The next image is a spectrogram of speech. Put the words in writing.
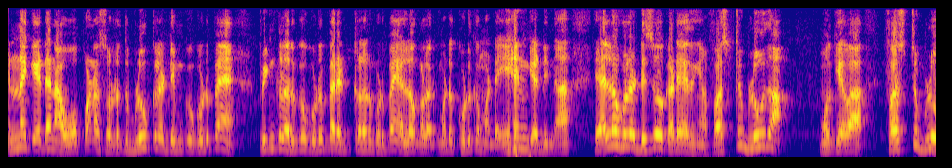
என்ன கேட்டால் நான் ஓப்பனாக சொல்கிறது ப்ளூ கலர் டீமுக்கு கொடுப்பேன் பிங்க் கலருக்கு கொடுப்பேன் ரெட் கலருக்கு கொடுப்பேன் எல்லோ கலருக்கு மட்டும் கொடுக்க மாட்டேன். ஏன்னு கேட்டிங்கன்னா எல்லோ கலர் டிசோ கிடையாதுங்க. ஃபஸ்ட்டு ப்ளூ தான். ஓகேவா? ஃபர்ஸ்ட் ப்ளூ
